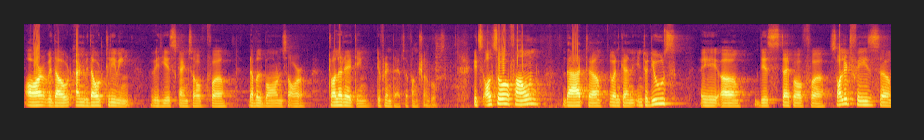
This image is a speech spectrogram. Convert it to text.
or without and without cleaving various kinds of uh, double bonds or tolerating different types of functional groups. It is also found that uh, one can introduce a uh, this type of uh, solid phase uh,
